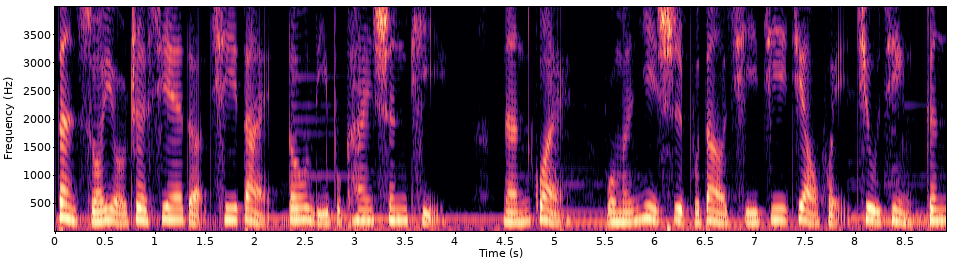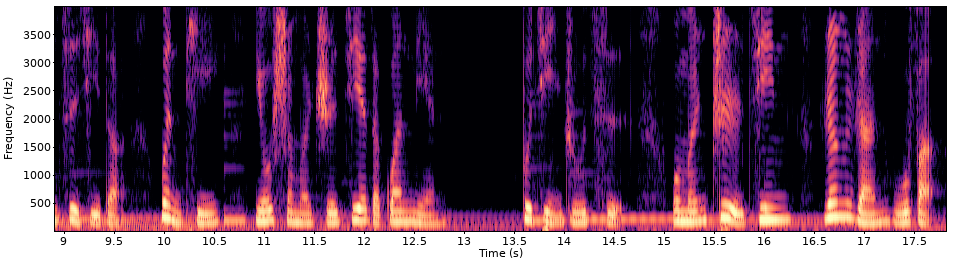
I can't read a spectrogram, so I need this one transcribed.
但所有这些的期待都离不开身体，难怪我们意识不到奇迹教诲究竟跟自己的问题有什么直接的关联。不仅如此，我们至今仍然无法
